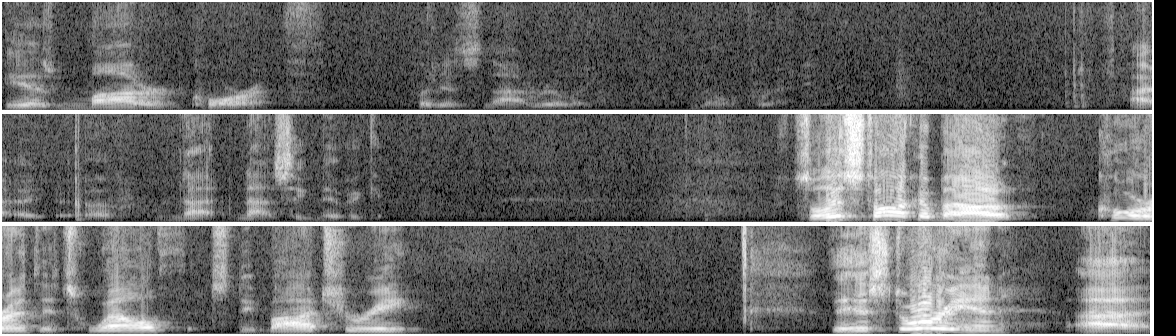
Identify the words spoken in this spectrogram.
is modern Corinth, but it's not really known for anything. I, uh, not, not significant. So let's talk about Corinth, its wealth, its debauchery. The historian uh,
